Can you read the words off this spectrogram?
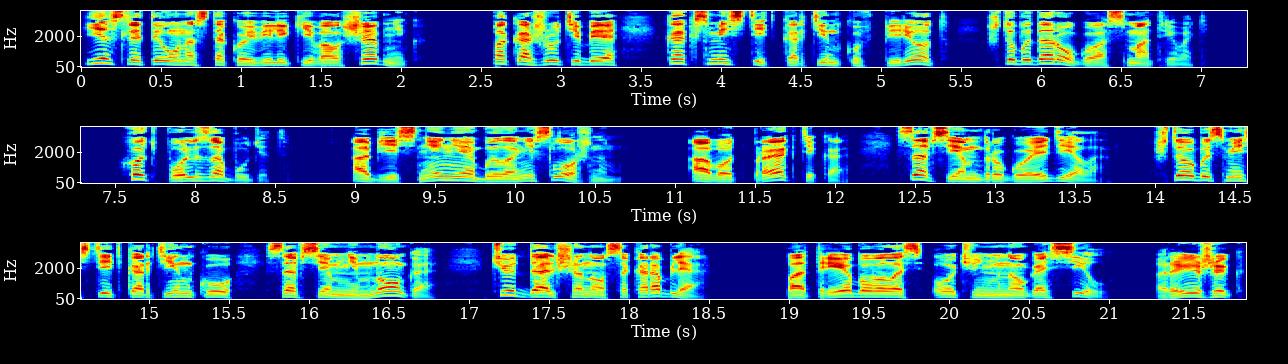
если ты у нас такой великий волшебник, покажу тебе, как сместить картинку вперед, чтобы дорогу осматривать. Хоть польза будет. Объяснение было несложным. А вот практика — совсем другое дело. Чтобы сместить картинку совсем немного, чуть дальше носа корабля, потребовалось очень много сил. Рыжик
